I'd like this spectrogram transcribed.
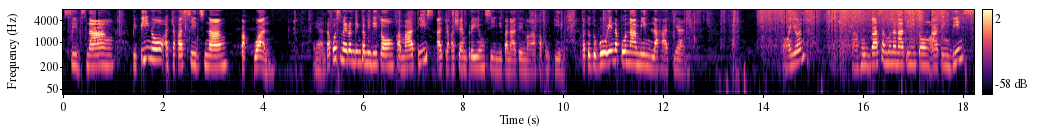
seeds ng pipino at saka seeds ng pakwan. Ayan. Tapos meron din kami dito ang kamatis at saka syempre yung sili pa natin mga kabukid. Patutubuin na po namin lahat yan. So ngayon, ah, hugasan muna natin itong ating beans.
